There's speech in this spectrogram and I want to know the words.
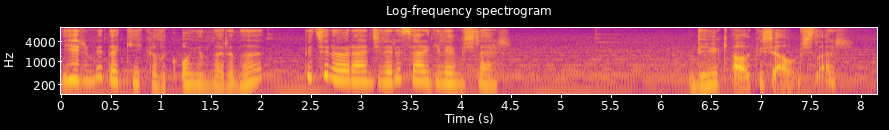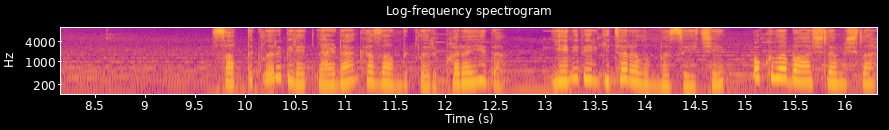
20 dakikalık oyunlarını bütün öğrencilere sergilemişler. Büyük alkış almışlar. Sattıkları biletlerden kazandıkları parayı da yeni bir gitar alınması için okula bağışlamışlar.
